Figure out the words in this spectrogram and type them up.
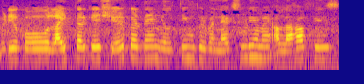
वीडियो को लाइक करके शेयर कर दें। मिलती हूँ फिर मैं नेक्स्ट वीडियो में। अल्लाह हाफिज़।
